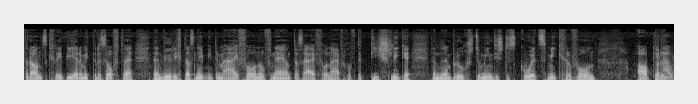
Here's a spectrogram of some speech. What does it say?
transkribieren mit der Software, dann würde ich das nicht mit dem iPhone aufnehmen und das iPhone einfach auf den Tisch liegen, sondern dann brauchst du zumindest ein gutes Mikrofon. Aber genau.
